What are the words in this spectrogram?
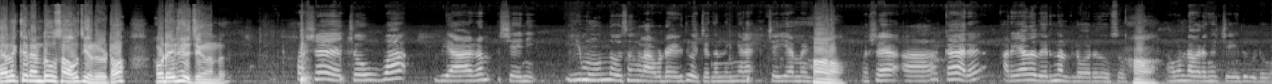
ഏതൊക്കെ രണ്ട് ദിവസം അവധിയുണ്ട് കേട്ടോ? അവിടെ എഴുതി വെച്ചേക്കുന്നുണ്ട്. പക്ഷേ ചൊവ്വ വ്യാഴം ശനി ഈ മൂന്ന് ദിവസങ്ങൾ അവിടെ എഴുതി വെച്ചേക്കുന്നത് ഇങ്ങനെ ചെയ്യാൻ വേണ്ടി. പക്ഷെ ആൾക്കാർ അറിയാതെ വരുന്നുണ്ടല്ലോ ഓരോ ദിവസവും അതുകൊണ്ട് അവരങ്ങ് ചെയ്തു വിടുക.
